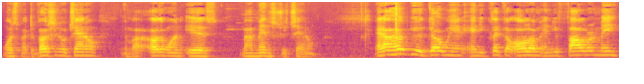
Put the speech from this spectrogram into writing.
one's my devotional channel, and my other one is my ministry channel. And I hope you go in and you click on all of them and you following me.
